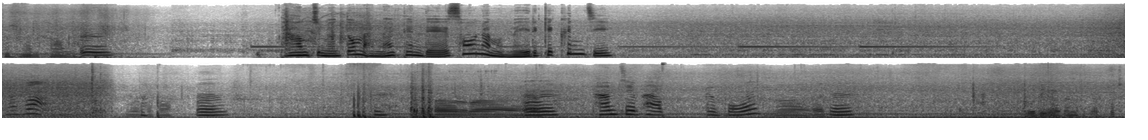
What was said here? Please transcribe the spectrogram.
조심하게 가. 다음 주면 또 만날 텐데 서운함은 왜 이렇게 큰지. 응, 어, 응. 다음 주에 봐, 여보. 응. 어디 가든 꽂혀.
